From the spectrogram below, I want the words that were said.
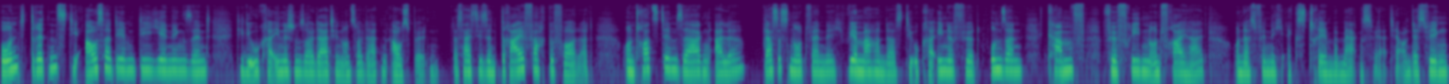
Und drittens, die außerdem diejenigen sind, die die ukrainischen Soldatinnen und Soldaten ausbilden. Das heißt, sie sind dreifach gefordert. Und trotzdem sagen alle, das ist notwendig, wir machen das. Die Ukraine führt unseren Kampf für Frieden und Freiheit. Und das finde ich extrem bemerkenswert. Ja, und deswegen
